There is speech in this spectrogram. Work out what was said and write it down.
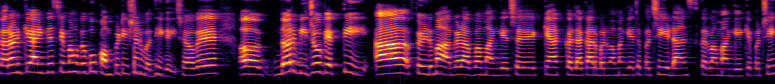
કારણ કે આ ઇન્ડસ્ટ્રીમાં હવે બહુ કોમ્પિટિશન વધી ગઈ છે. હવે દર બીજો વ્યક્તિ આ ફિલ્ડમાં આગળ આવવા માંગે છે, ક્યાંક કલાકાર બનવા માંગે છે, પછી એ ડાન્સ કરવા માંગે કે પછી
